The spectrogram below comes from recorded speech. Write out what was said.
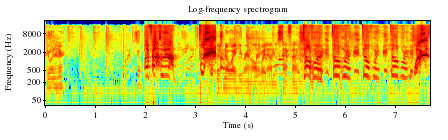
He went here. I found him. Please. There's no way he ran all the way down this that fast. Teleporter! Teleporter! Teleporter! Teleporter! Where is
